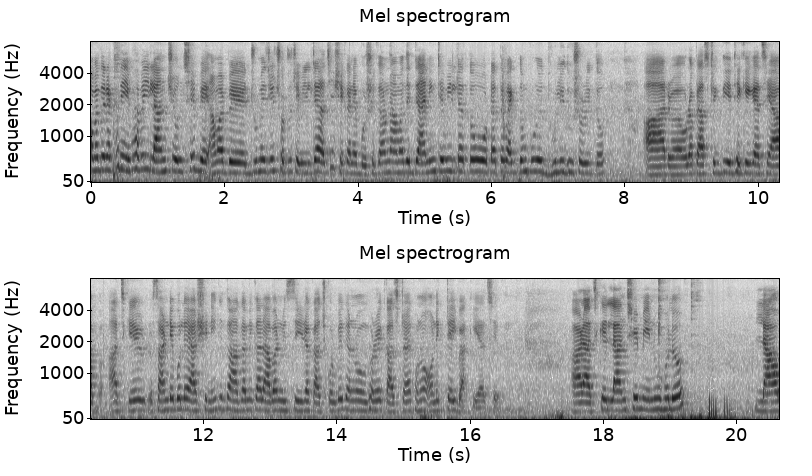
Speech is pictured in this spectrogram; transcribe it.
আমাদের এখানে এভাবেই লাঞ্চ চলছে। আমার বেডরুমে যে ছোট টেবিলটা আছে, সেখানে বসে। কারণ আমাদের ডাইনিং টেবিলটা তো ওটা তো একদম পুরো ধুলি ধূসরিত। আর ওরা প্লাস্টিক দিয়ে ঢেকে গেছে। আজকে সানডে বলে আসেনি, কিন্তু আগামীকাল আবার মিস্ত্রিরা কাজ করবে, কেন ও ঘরের কাজটা এখনও অনেকটাই বাকি আছে। আর আজকের লাঞ্চে মেনু হলো লাউ,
